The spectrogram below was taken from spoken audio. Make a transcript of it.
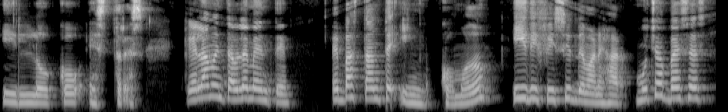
y loco estrés, que lamentablemente es bastante incómodo y difícil de manejar. Muchas veces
